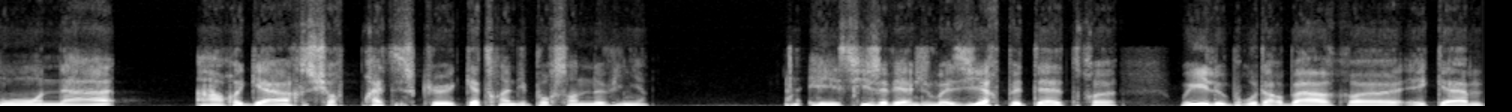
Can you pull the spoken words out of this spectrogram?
où on a un regard sur presque 90% de nos vignes. Et si j'avais à choisir, peut-être, euh, oui, le Broudarbar euh, est quand même,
